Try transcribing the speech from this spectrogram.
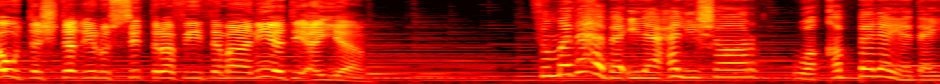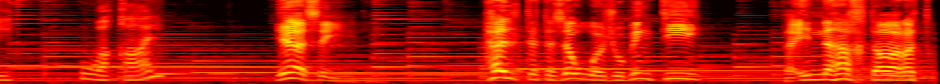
أو تشتغل الستر في ثمانية أيام. ثم ذهب إلى علي شار وقبل يديه. وقال يا سيدي هل تتزوج بنتي؟ فإنها اختارتك.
